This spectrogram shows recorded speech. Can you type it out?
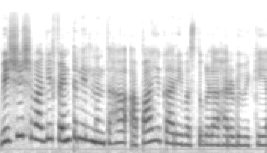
ವಿಶೇಷವಾಗಿ ಫೆಂಟನಿಲ್ನಂತಹ ಅಪಾಯಕಾರಿ ವಸ್ತುಗಳ ಹರಡುವಿಕೆಯ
